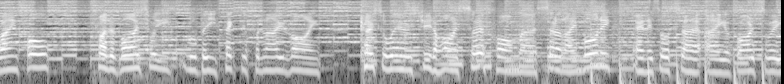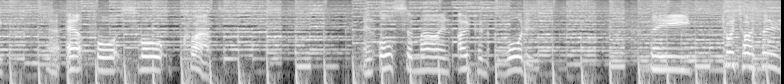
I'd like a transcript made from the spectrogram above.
rainfall. Flood advisory will be effective for low-lying coastal areas due to high surf from uh, Saturday morning. And there's also a advisory uh, out for small craft and all Samoan open waters. The Joint Typhoon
